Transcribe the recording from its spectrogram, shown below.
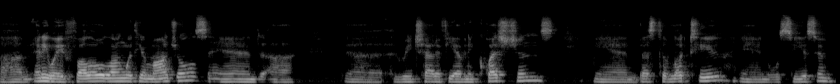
um, anyway, follow along with your modules and uh, uh, reach out if you have any questions. And best of luck to you, and we'll see you soon.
